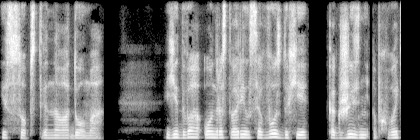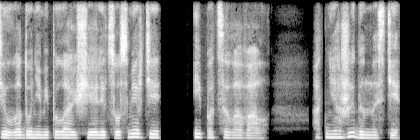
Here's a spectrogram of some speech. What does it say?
из собственного дома. Едва он растворился в воздухе, как жизнь обхватил ладонями пылающее лицо смерти и поцеловал. От неожиданности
